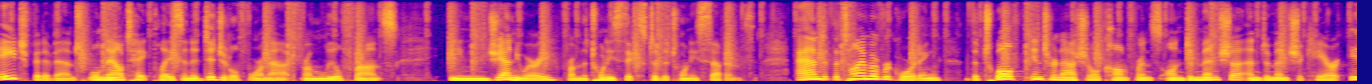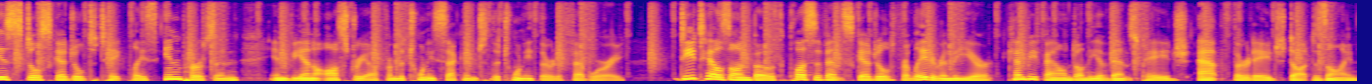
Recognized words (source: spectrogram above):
AgeFit event will now take place in a digital format from Lille, France in January from the 26th to the 27th. And at the time of recording, the 12th International Conference on Dementia and Dementia Care is still scheduled to take place in person in Vienna, Austria from the 22nd to the 23rd of February. Details on both, plus events scheduled for later in the year, can be found on the events page at thirdage.design.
